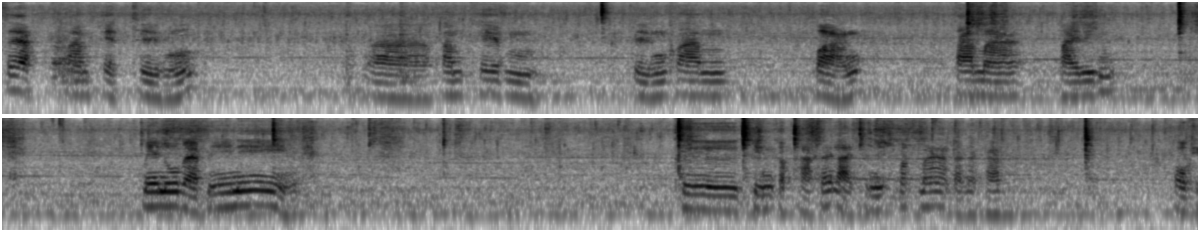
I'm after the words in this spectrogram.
แซ่บความเผ็ดถึงอ่าความเค็ม ถึงความหวานตามมาปลายลิ้น เมนูแบบนี้นี่ คือกินกับผักได้หลายชนิดมากๆอะนะครับ โอเค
